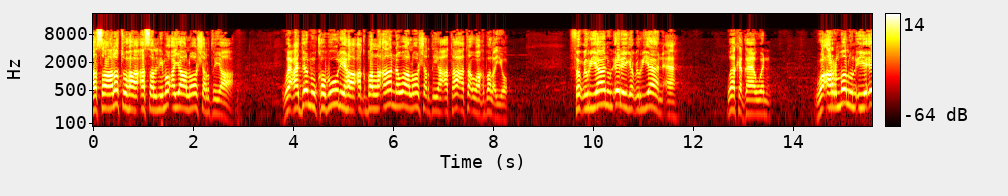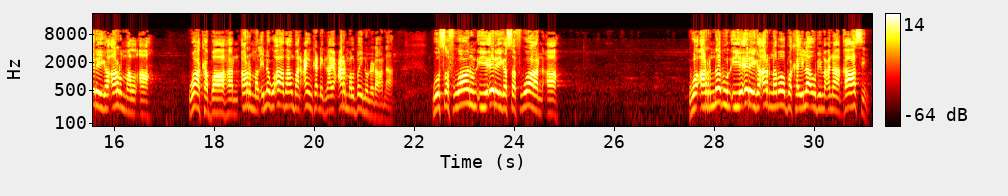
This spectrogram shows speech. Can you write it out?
Asaalatuhaa asalnimo ayaa loo shardiyaa wa cadamu qabuulihaa aqbal la'aanna waa loo shardiyaa ataa ata uu aqbalayo fa curyaanun ereyga curyaan ah waa ka qaawan wa armalun iyo ereyga armal ah waa ka baahan armal innagu aadaa un baan cayn ka dhignaayo carmal baynu nidhaahnaa wa safwaanun iyo ereyga safwaan ah wa arnabun iyo ereyga arnaboo bakayla oo bimacnaa qaasin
